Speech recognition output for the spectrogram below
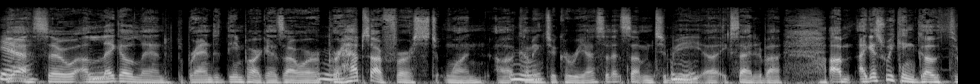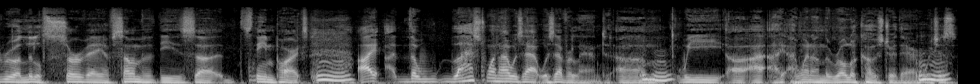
Yeah. so a Legoland branded theme park as our Mm-hmm. perhaps our first one uh, coming to Korea. So that's something to be Mm-hmm. uh, excited about. Um, I guess we can go through a little survey of some of these uh, theme parks. Mm-hmm. I the last one I was at was Everland. Um, Mm-hmm. We uh, I, I went on the roller coaster there, which is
